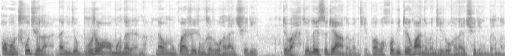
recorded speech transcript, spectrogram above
欧盟出去了，那你就不是往欧盟的人了，那我们关税政策如何来确定，对吧？就类似这样的问题，包括货币兑换的问题如何来确定等等，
